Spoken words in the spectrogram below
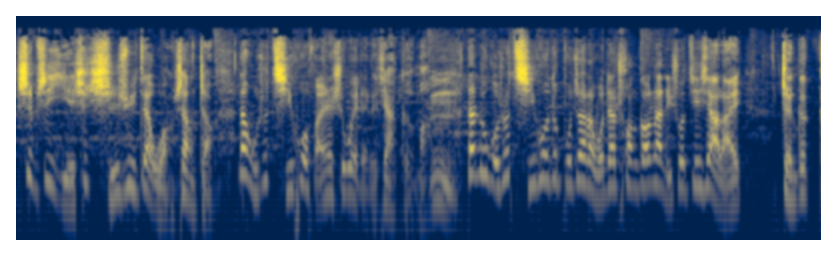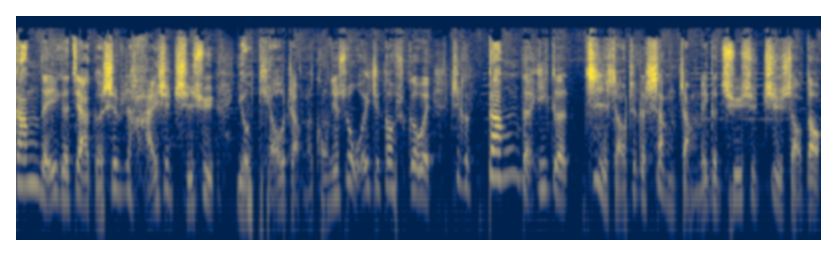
是不是也是持续在往上涨？那我说期货反而是未来的价格嘛。嗯。那如果说期货都不知道了，我在创高，那你说接下来整个钢的一个价格是不是还是持续有调整的空间？所以我一直告诉各位，这个钢的一个至少这个上涨的一个趋势，至少到。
